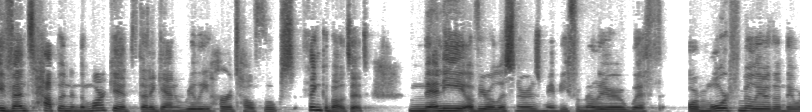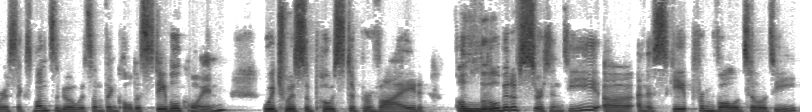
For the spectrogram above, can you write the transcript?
events happen in the market that again really hurt how folks think about it. Many of your listeners may be familiar with or more familiar than they were six months ago with something called a stable coin, which was supposed to provide a little bit of certainty, uh, an escape from volatility.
